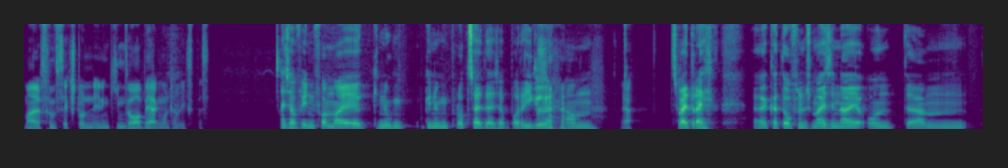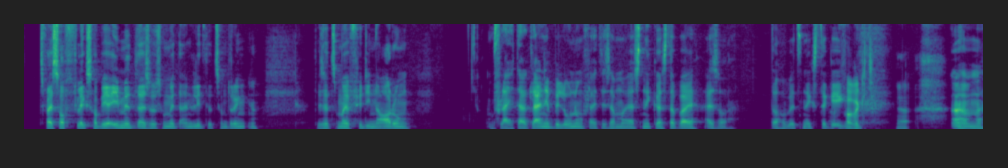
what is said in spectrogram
mal fünf, sechs Stunden in den Chiemgauer Bergen unterwegs bist? Also auf jeden Fall mal genügend, genügend Brotzeit, also ein paar Riegel, ähm, ja. zwei, drei äh, Kartoffeln schmeiße rein und ähm, zwei Softflakes habe ich ja eh mit, also somit ein Liter zum Trinken. Das jetzt mal für die Nahrung. Und vielleicht eine kleine Belohnung, vielleicht ist auch mal ein Snickers dabei. Also da habe ich jetzt nichts dagegen. Verrückt, ja. Ähm,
